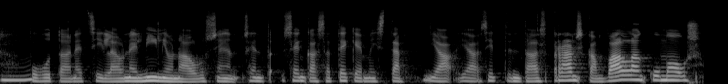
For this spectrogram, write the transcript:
mm-hmm. puhutaan, että sillä on El Niñona ollut sen, sen, sen kanssa tekemistä, ja, ja sitten taas Ranskan vallankumous,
